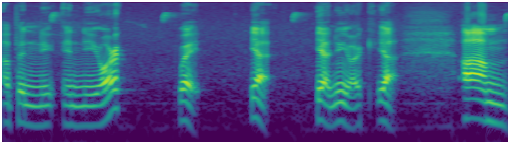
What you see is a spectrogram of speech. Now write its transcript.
up in New, in New York. Wait, yeah, yeah, New York, yeah. Um,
